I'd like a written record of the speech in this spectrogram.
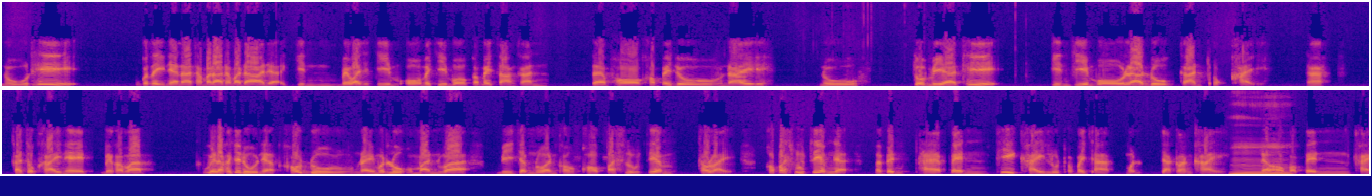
หนูที่ปกติเนี่ยนะธรรมดาธรรมดาเนี่ยกินไม่ว่าจะ GMO ไม่ GMO ก็ไม่ต่างกัน แต่พอเขาไปดูในหนูตัวเมียที่กิน GMO แล้วดูการตกไข่นะการตกไข่เนี่ยหมายความว่า เวลาเขาจะดูเนี่ยเขาดูในมดลูกของมันว่ามีจำนวนของ corpus luteum เท่าไหร่ corpus luteum เนี่ย มันเป็นแผลเป็นที่ไข่หลุดออกไปจากมดจากรังไข่อืมแล้วออกมาเป็นไข่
